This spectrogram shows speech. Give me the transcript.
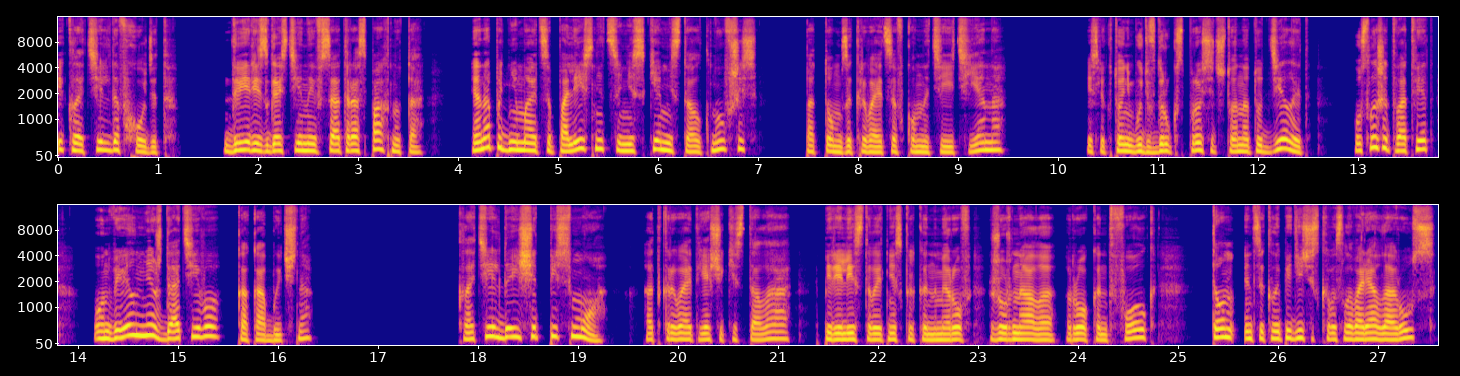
и Клотильда входит. Дверь из гостиной в сад распахнута, и она поднимается по лестнице, ни с кем не столкнувшись, потом закрывается в комнате Этьена. Если кто-нибудь вдруг спросит, что она тут делает, услышит в ответ он велел мне ждать его, как обычно. Клотильда ищет письмо, открывает ящики стола, перелистывает несколько номеров журнала «Рок энд Фолк», том энциклопедического словаря «Ларус»,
